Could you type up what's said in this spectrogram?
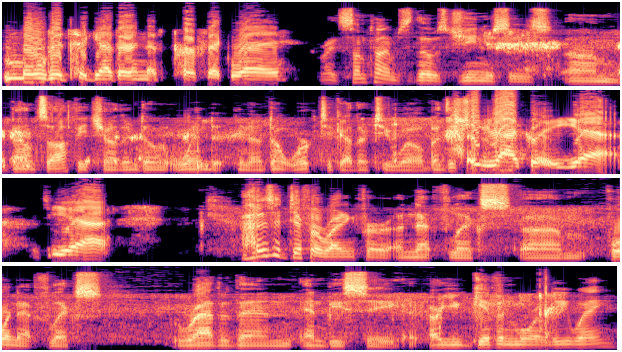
molded together in this perfect way. Right. Sometimes those geniuses um, bounce off each other and don't wend, you know, don't work together too well. But this Exactly. Yeah. Yeah. How does it differ writing for a Netflix um, for Netflix rather than NBC? Are you given more leeway?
